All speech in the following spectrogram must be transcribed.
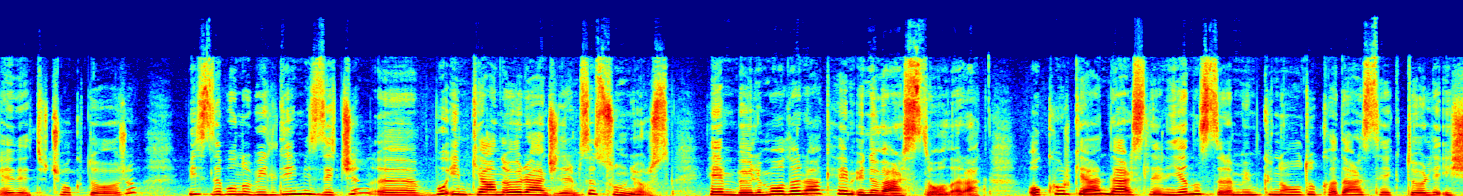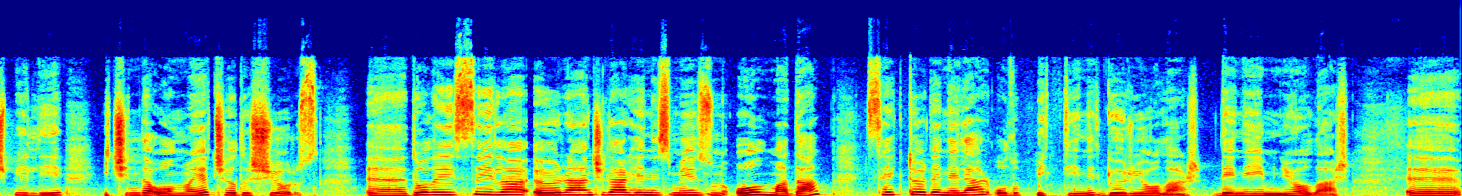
Evet çok doğru. Biz de bunu bildiğimiz için e, bu imkanı öğrencilerimize sunuyoruz. Hem bölüm olarak hem üniversite olarak. Okurken derslerin yanı sıra mümkün olduğu kadar sektörle işbirliği içinde olmaya çalışıyoruz. E, dolayısıyla öğrenciler henüz mezun olmadan sektörde neler olup bittiğini görüyorlar, deneyimliyorlar. E,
